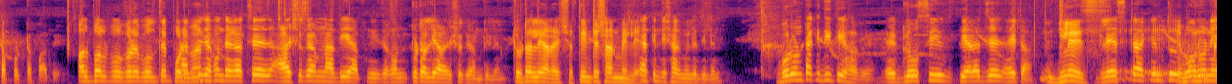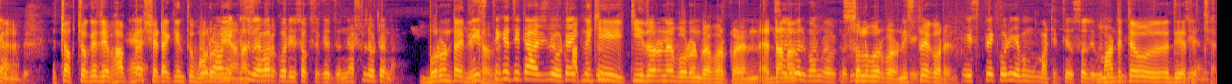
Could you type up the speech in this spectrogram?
সাপোর্টটা পাবে। অল্প অল্প করে বলতে পরিমাণ? যখন দেখা যাচ্ছে আড়াইশো গ্রাম না দিয়ে আপনি যখন টোটালি আড়াইশো গ্রাম দিলেন। টোটালি আড়াইশো তিনটে সার মিলে। হ্যাঁ তিনটে সার মিলে দিলেন। বোরনটাকে দিতে হবে। গ্লোসি পেয়ারার যে এটা গ্লেজ। গ্লেজটা কিন্তু বরুনই আনবে। চকচকে যে ভাবটা হ্যাঁ। সেটা কিন্তু বরুনই আনা আমি ব্যবহার করি চকচকের জন্য আসলে ওটা না। বোরনটাই নিচ দিতে হবে। থেকে যেটা আসবে ওটাই আপনি কি কি ধরনের বোরন ব্যবহার করেন? দানা। সলুবর বরুন স্প্রে করেন? স্প্রে করি এবং মাটিতেও সলিবল মাটিতেও দিয়ে দিচ্ছেন।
